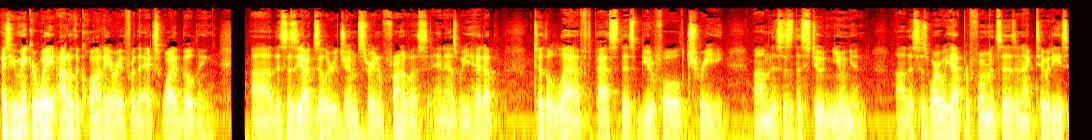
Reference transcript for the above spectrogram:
As you make your way out of the quad area for the XY building, uh, this is the auxiliary gym straight in front of us. And as we head up to the left past this beautiful tree, um, this is the student union. Uh, this is where we have performances and activities,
